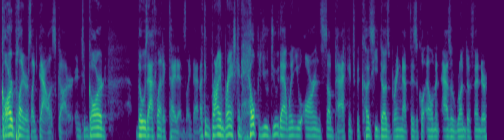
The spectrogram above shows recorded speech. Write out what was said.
guard players like Dallas Goedert and to guard those athletic tight ends like that. And I think Brian Branch can help you do that when you are in sub package because he does bring that physical element as a run defender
